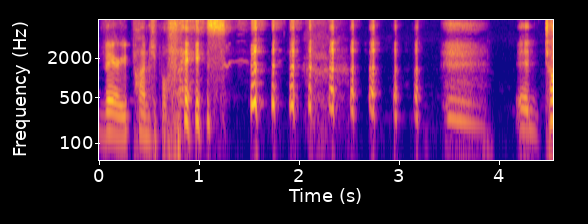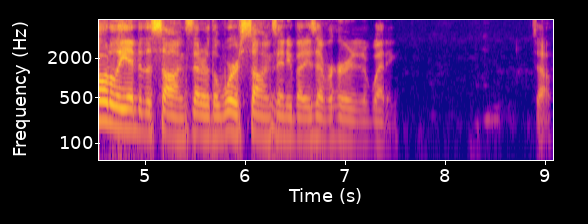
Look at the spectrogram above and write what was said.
very punchable face. It, totally into the songs that are the worst songs anybody's ever heard at a wedding. So,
